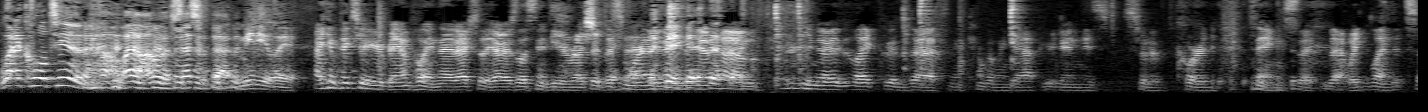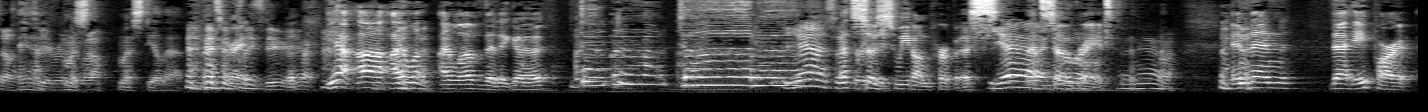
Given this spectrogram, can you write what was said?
What a cool tune! Oh wow, I'm obsessed with that immediately. I can picture your band playing that. Actually, I was listening to your record this morning, and, uh, um, you know, like with uh, Cumberland Gap, you're doing these sort of chord things that that would lend itself Yeah, to you I'm, really gonna, well. I'm gonna steal that. That's great. Please do, yeah. Yeah, uh, I love I love that it goes. da, da, da, da. Yeah, so That's so sweet on purpose. Yeah, that's so great. I know. and then that A part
